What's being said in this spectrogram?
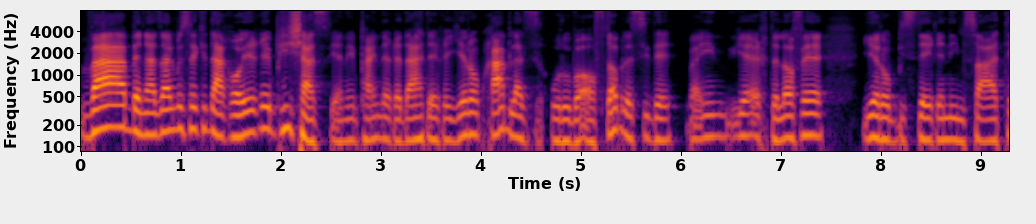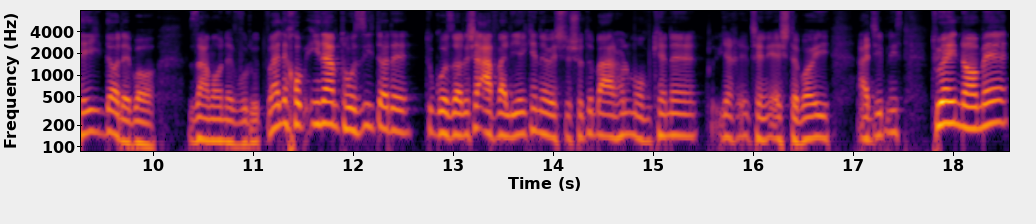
و به نظر میسه که دقایق پیش هست یعنی 5 دقیقه 10 دقیقه یه رو قبل از غروب آفتاب رسیده. و این یه اختلاف یه رو 20 دقیقه نیم ساعته ای داره با زمان ورود. ولی خب اینم توضیح داره تو گزارش اولیه که نوشته شده به حال ممکنه یه چنین اشتباهی عجیب نیست. تو این نامه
